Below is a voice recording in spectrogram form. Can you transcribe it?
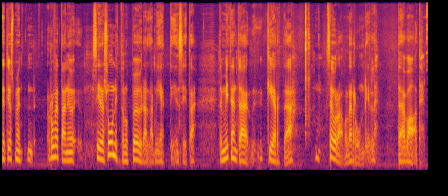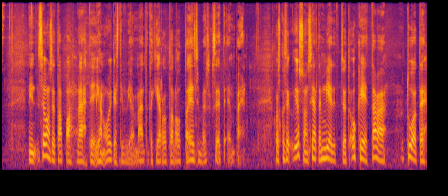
Että jos me ruvetaan jo siinä suunnittelupöydällä miettiin sitä, että miten tämä kiertää seuraavalle rundille, tämä vaate, niin se on se tapa lähteä ihan oikeasti viemään tätä kiertotaloutta ensimmäiseksi eteenpäin. Koska se, jos on sieltä mietitty, että okei, tämä tuote,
